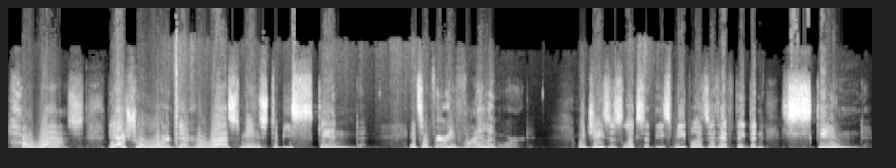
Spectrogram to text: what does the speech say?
Harassed. The actual word there, harass, means to be skinned. It's a very violent word. When Jesus looks at these people, it's as if they've been skinned,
